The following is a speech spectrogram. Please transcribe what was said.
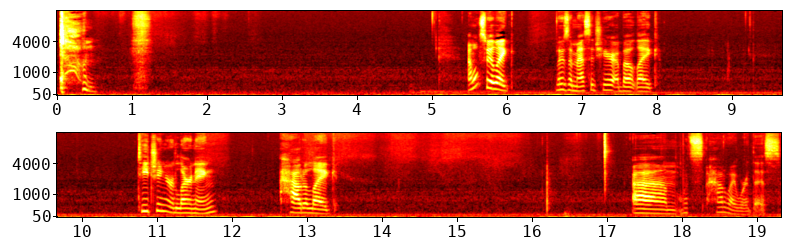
I almost feel like there's a message here about like teaching or learning how to like um what's how do I word this?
